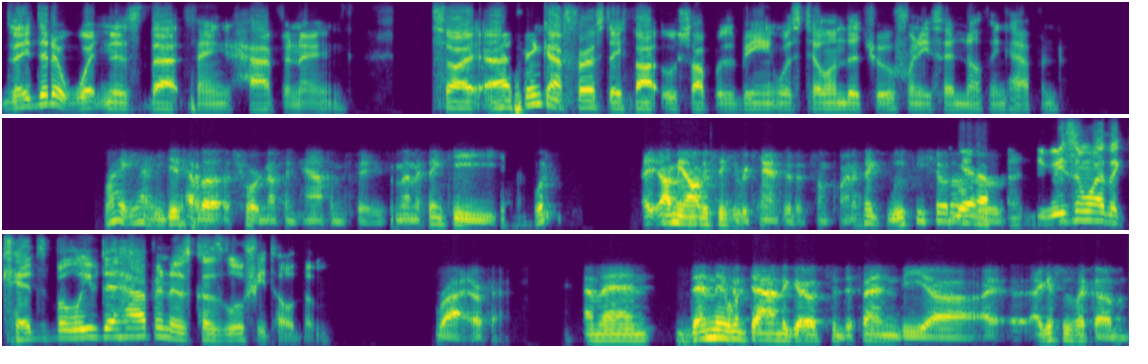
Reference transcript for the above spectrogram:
they didn't witness that thing happening. So I, I think at first they thought Usopp was being was telling the truth when he said nothing happened. Right. Yeah, he did have a, a short nothing happened phase, and then I think he what. I, I mean, obviously he recanted at some point. I think Luffy showed up. Yeah. Or, The reason why the kids believed it happened is because Luffy told them. right. Okay. And then then they went down to go to defend the. Uh, I, I guess it was like a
